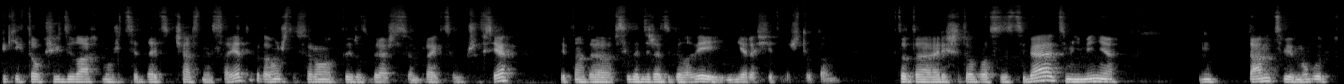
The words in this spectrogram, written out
каких-то общих делах может себе дать частные советы, потому что все равно ты разбираешься в своем проекте лучше всех. Это надо всегда держать в голове и не рассчитывать, что там кто-то решит вопросы за тебя. Тем не менее, там тебе могут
